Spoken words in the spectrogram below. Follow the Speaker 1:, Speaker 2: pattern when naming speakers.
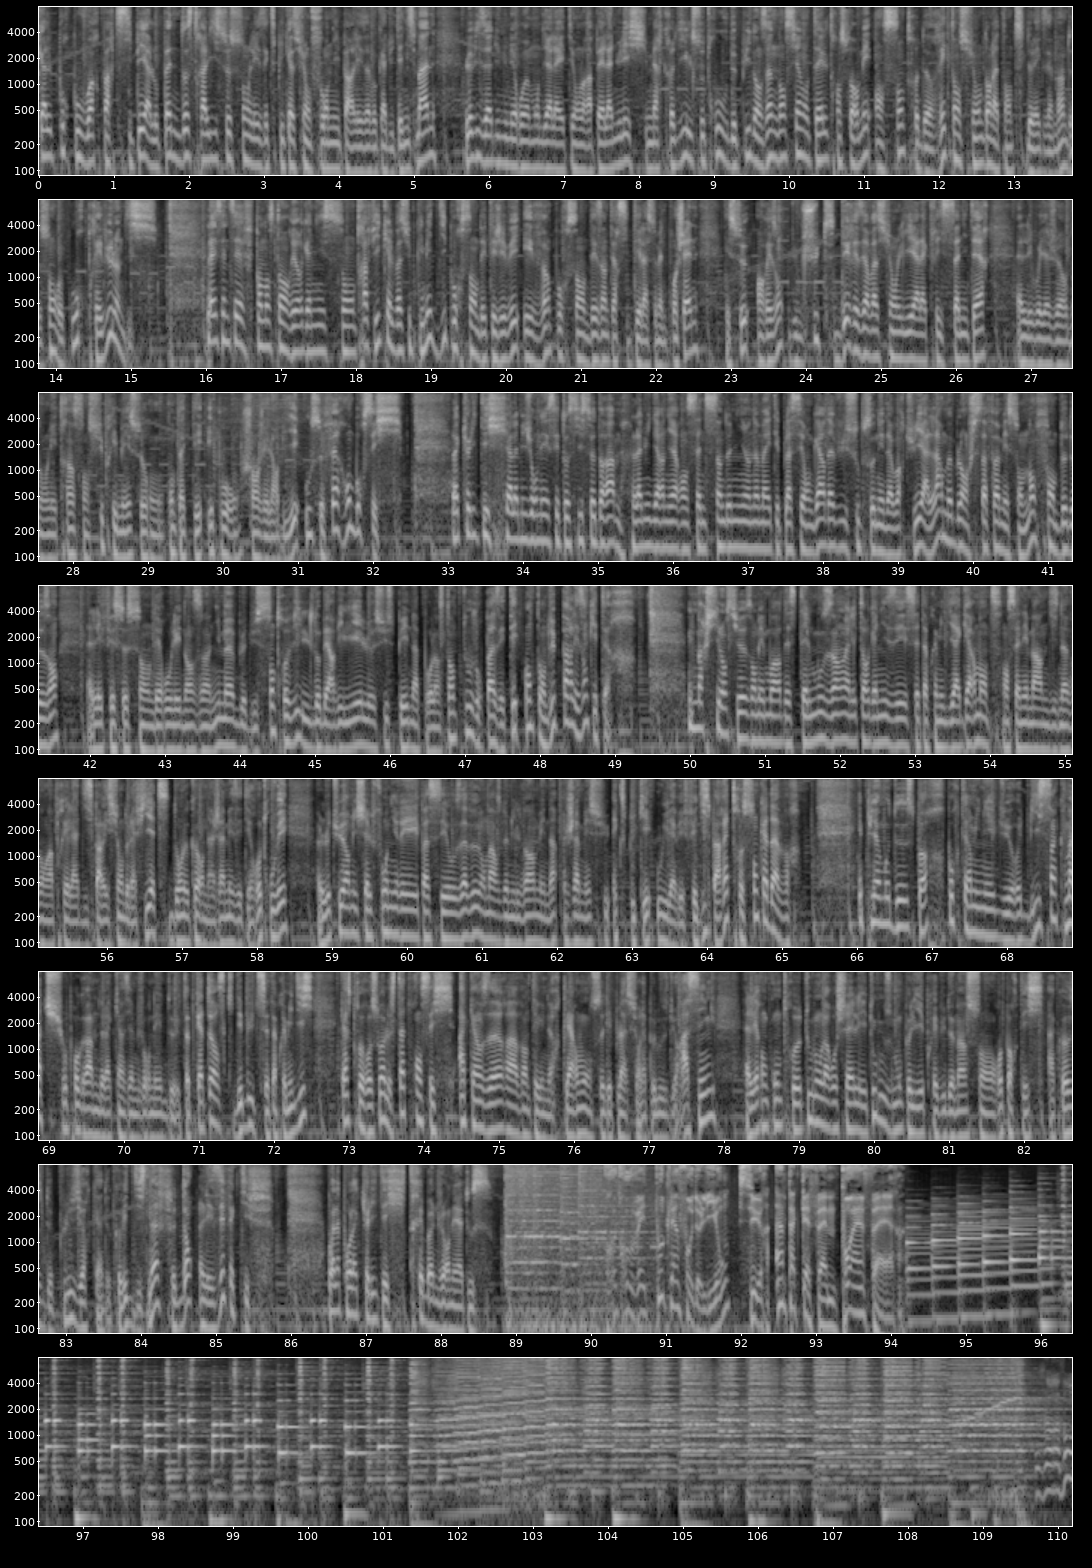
Speaker 1: pour pouvoir participer à l'Open d'Australie. Ce sont les explications fournies par les avocats du tennisman. Le visa du numéro 1 mondial a été, on le rappelle, annulé. Mercredi, il se trouve depuis dans un ancien hôtel transformé en centre de rétention dans l'attente de l'examen de son recours prévu lundi. La SNCF, pendant ce temps, réorganise son trafic. Elle va supprimer 10% des TGV et 20% des intercités la semaine prochaine. Et ce, en raison d'une chute des réservations liées à la crise sanitaire. Les voyageurs dont les trains sont supprimés seront contactés et pourront changer leur billet ou se faire rembourser. L'actualité à la mi-journée, c'est aussi ce drame. La nuit dernière, en Seine-Saint-Denis, un homme a été placé en garde à vue, soupçonné d'avoir tué à l'arme blanche sa femme et son enfant de deux ans. Les faits se sont déroulés dans un immeuble du centre-ville d'Aubervilliers. Le suspect n'a pour l'instant toujours pas été entendu par les enquêteurs. Une marche silencieuse en mémoire d'Estelle Mouzin. Elle est organisée cet après-midi à Guermantes, en Seine-et-Marne, 19 ans après la disparition de la fillette, dont le corps n'a jamais été retrouvé. Le tueur Michel Fourniret est passé aux aveux en mars 2020, mais n'a jamais su expliquer où il avait fait disparaître son cadavre. Et puis un mot de sport pour terminer du rugby. Cinq matchs au programme de la 15e journée de Top 14 qui débute cet après-midi. Castres reçoit le Stade français à 15h à 21h. Clermont se déplace sur la pelouse du Racing. Les rencontres Toulon-La Rochelle et Toulouse-Montpellier prévues demain sont reportées à cause de plusieurs cas de Covid-19 dans les effectifs. Voilà pour l'actualité. Très bonne journée à tous.
Speaker 2: Retrouvez toute l'info de Lyon sur impactfm.fr.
